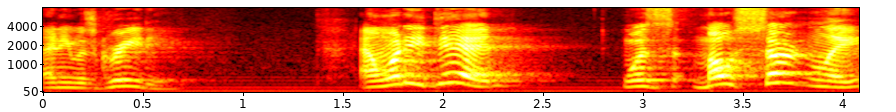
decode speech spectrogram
and he was greedy. And what he did was most certainly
